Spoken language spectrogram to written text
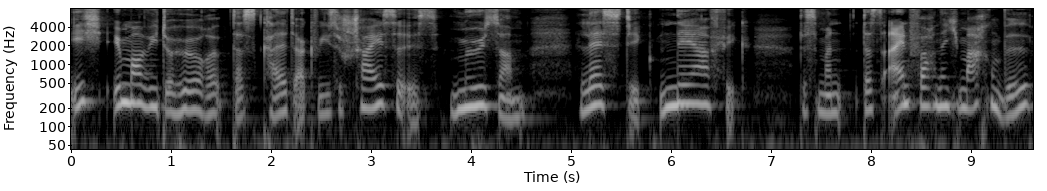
ich immer wieder höre, dass Kaltakquise scheiße ist, mühsam, lästig, nervig, dass man das einfach nicht machen will.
